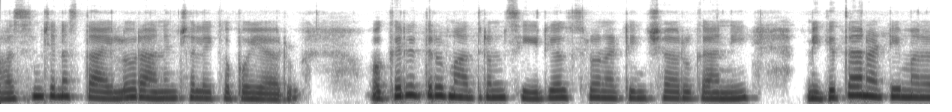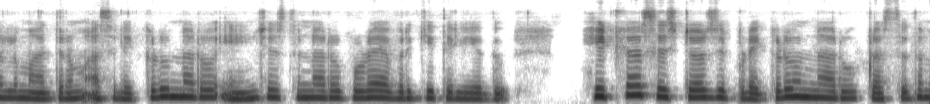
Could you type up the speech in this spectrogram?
ఆశించిన స్థాయిలో రాణించలేకపోయారు. ఒకరిద్దరు మాత్రం సీరియల్స్‌లో నటించారు కానీ, మిగతా నటీమణులు మాత్రం అసలు ఎక్కడున్నారో ఏం చేస్తున్నారో కూడా ఎవరికీ తెలియదు. 'హిట్లర్ సిస్టర్స్' ఇప్పుడు ఎక్కడ ఉన్నారు, ప్రస్తుతం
